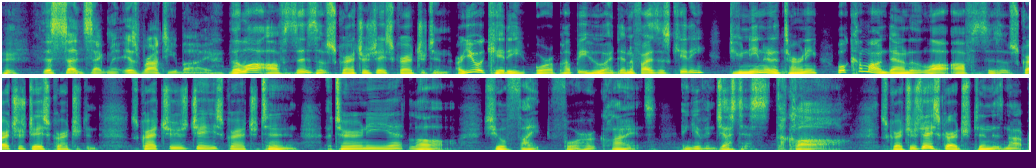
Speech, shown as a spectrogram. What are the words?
boat. This sud segment is brought to you by The law offices of Scratcher J. Scratcherton. Are you a kitty or a puppy who identifies as kitty? Do you need an attorney? Well, come on down to the law offices of Scratchers J. Scratcherton. Scratchers J. Scratcherton, attorney at law. She'll fight for her clients and give injustice the claw. Scratchers J. Scratcherton is not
